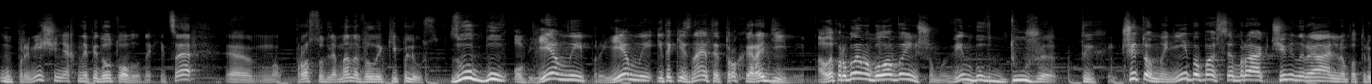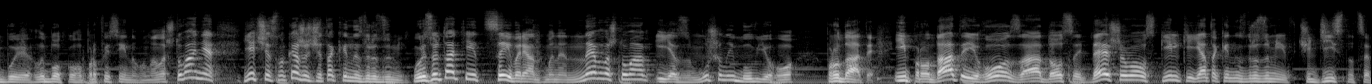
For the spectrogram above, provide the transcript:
у приміщеннях непідготовлених. І це е, ну, просто для мене великий плюс. Звук був об'ємний, приємний і такий, знаєте, трохи радійний. Але проблема була в іншому. Він був дуже тихий. Чи то мені попався брак, чи він реально потребує глибокого професійного налаштування, я, чесно кажучи, так і не зрозумів. У результаті цей варіант мене не влаштував, і я змушений був його продати. І продати його за досить дешево, оскільки я таки не зрозумів, чи дійсно це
